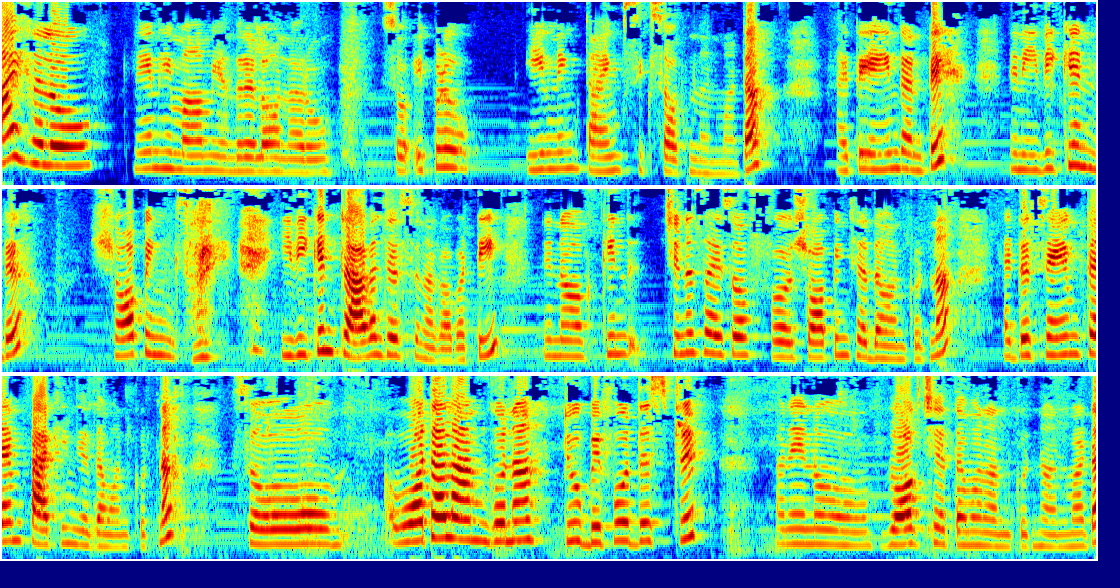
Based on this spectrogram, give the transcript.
హాయ్ హలో నేను హిమా మీ అందరు ఎలా ఉన్నారు? సో ఇప్పుడు ఈవినింగ్ టైం సిక్స్ అవుతుంది అనమాట అయితే ఏంటంటే నేను ఈ వీకెండ్ షాపింగ్ సారీ ఈ వీకెండ్ ట్రావెల్ చేస్తున్నా కాబట్టి నేను కింద చిన్న సైజ్ ఆఫ్ షాపింగ్ చేద్దాం అనుకుంటున్నా. At the same time packing చేద్దాం అనుకుంటున్నా. So what all I'm gonna do before this trip నేను బ్లాగ్ చేద్దామని అనుకుంటున్నాను అనమాట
